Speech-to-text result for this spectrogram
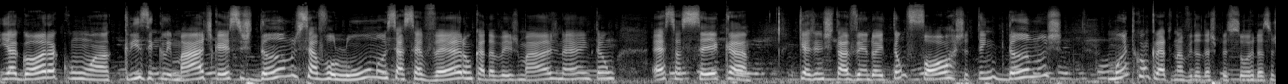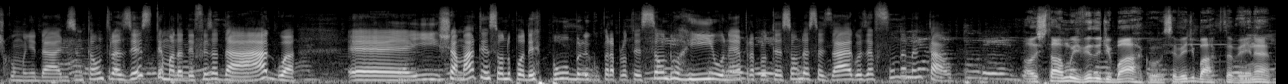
E agora, com a crise climática, esses danos se avolumam se asseveram cada vez mais, né? Então, essa seca que a gente está vendo aí tão forte tem danos muito concretos na vida das pessoas dessas comunidades. Então, trazer esse tema da defesa da água é, e chamar a atenção do poder público para a proteção do rio, né, para a proteção dessas águas é fundamental. Nós estávamos vindo de barco, você veio de barco também, né?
